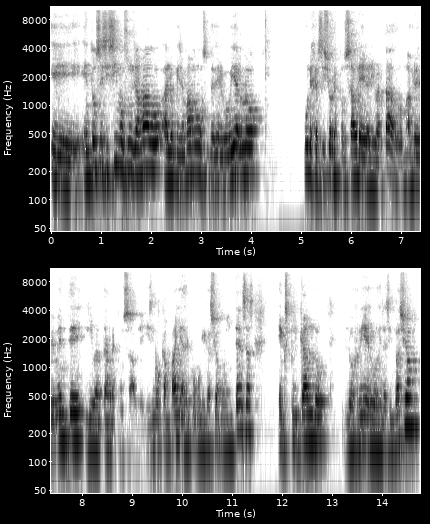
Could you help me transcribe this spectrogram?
Entonces hicimos un llamado a lo que llamamos desde el gobierno un ejercicio responsable de la libertad, o más brevemente, libertad responsable. Hicimos campañas de comunicación muy intensas, explicando los riesgos de la situación,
